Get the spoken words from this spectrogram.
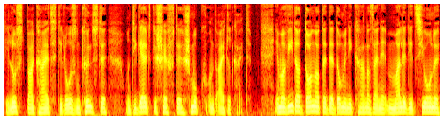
die Lustbarkeit, die losen Künste und die Geldgeschäfte, Schmuck und Eitelkeit. Immer wieder donnerte der Dominikaner seine Maledizione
